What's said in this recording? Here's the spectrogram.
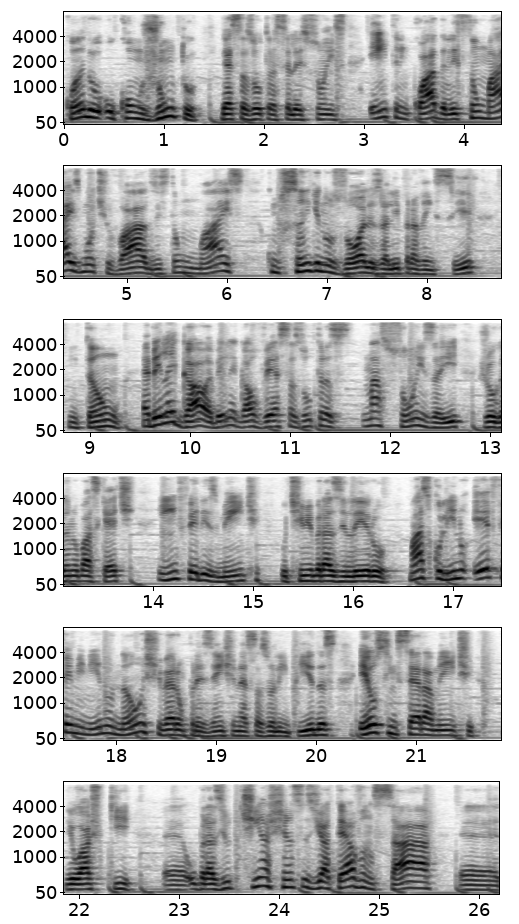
quando o conjunto dessas outras seleções entra em quadra, eles estão mais motivados, estão mais com sangue nos olhos ali para vencer. Então é bem legal, é bem legal ver essas outras nações aí jogando basquete. Infelizmente, o time brasileiro masculino e feminino não estiveram presentes nessas Olimpíadas. Eu, sinceramente, eu acho que é, o Brasil tinha chances de até avançar, é,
